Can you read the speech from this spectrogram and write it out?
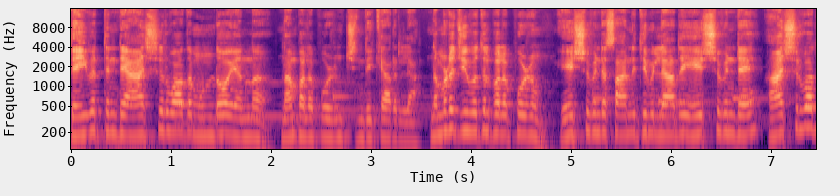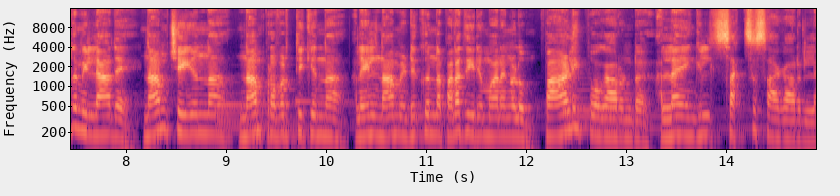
ദൈവത്തിന്റെ ആശീർവാദം ഉണ്ടോ എന്ന് നാം പലപ്പോഴും ചിന്തിക്കാറില്ല. നമ്മുടെ ജീവിതത്തിൽ പലപ്പോഴും യേശുവിന്റെ സാന്നിധ്യമില്ലാതെ യേശുവിന്റെ ആശീർവാദമില്ലാതെ നാം ചെയ്യുന്ന നാം പ്രവർത്തിക്കുന്ന അല്ലെങ്കിൽ നാം എടുക്കുന്ന പല തീരുമാനങ്ങളും പാളി പോകാറുണ്ട് അല്ല എങ്കിൽ സക്സസ് ആകാറില്ല.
